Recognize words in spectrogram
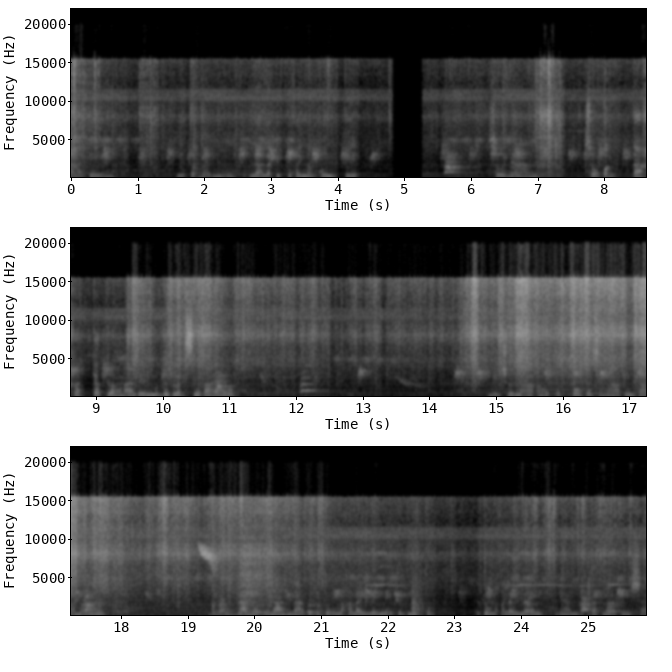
natin. Kita ba niyo? Ilalapit ko kayo ng konti. So, yan. So, pag kakat-cut lang natin, magda-gloves na tayo. Medyo na-out of focus ang ating camera. Yan. Lalo unahin natin itong nakalaylay na ito dito. Itong nakalaylay. Yan. Cut natin siya.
